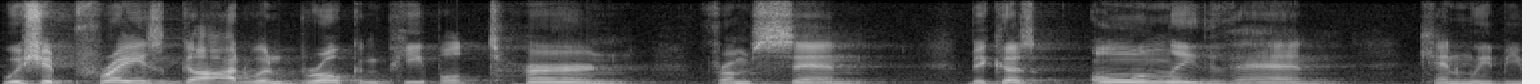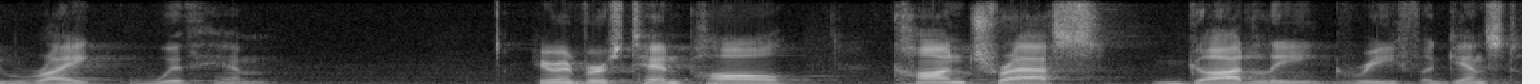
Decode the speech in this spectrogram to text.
We should praise God when broken people turn from sin because only then can we be right with Him. Here in verse 10, Paul contrasts godly grief against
